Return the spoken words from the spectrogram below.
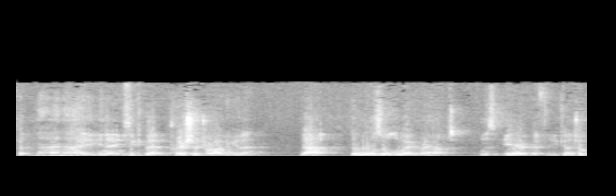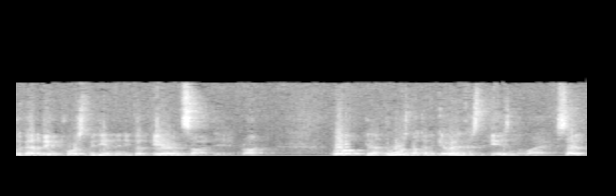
But no, no, you know, you think about pressure driving it in. No, the water's all the way around. And there's air, if you're going to talk about it being a porous medium, then you've got air inside there, right? Well, you know, the water's not going to go in because the air's in the way. So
